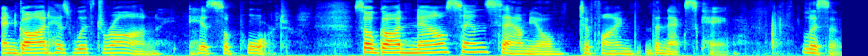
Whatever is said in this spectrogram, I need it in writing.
and God has withdrawn his support. So God now sends Samuel to find the next king. Listen,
